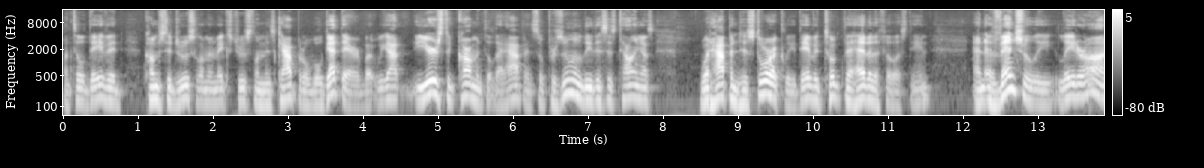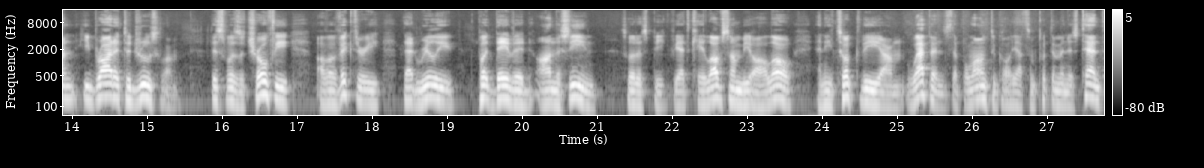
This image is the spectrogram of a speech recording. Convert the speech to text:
until David comes to Jerusalem and makes Jerusalem his capital. We'll get there, but we got years to come until that happens. So presumably this is telling us what happened historically. David took the head of the Philistine and eventually later on he brought it to Jerusalem. This was a trophy of a victory that really put David on the scene, so to speak. Alo and he took the um, weapons that belonged to Goliath and put them in his tent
